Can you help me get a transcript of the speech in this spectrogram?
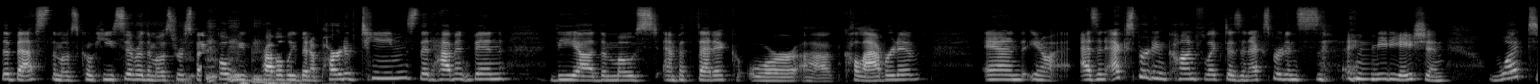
the best, the most cohesive, or the most respectful. We've probably been a part of teams that haven't been the uh, the most empathetic or uh, collaborative. And you know, as an expert in conflict, as an expert in, in mediation, what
